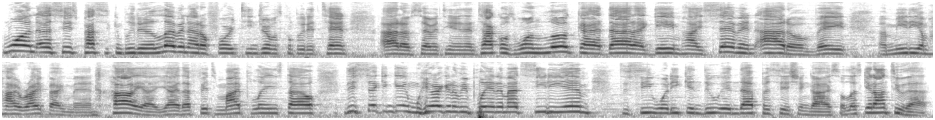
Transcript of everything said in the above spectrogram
one assist, passes completed 11 out of 14, dribbles completed 10 out of 17, and then tackles one. Look at that, a game high 7 out of 8. A medium high right back, man. Hi, yeah, yeah, that fits my playing style. This second game, we are going to be playing him at CDM to see what he can do in that position guys. So let's get on to that.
